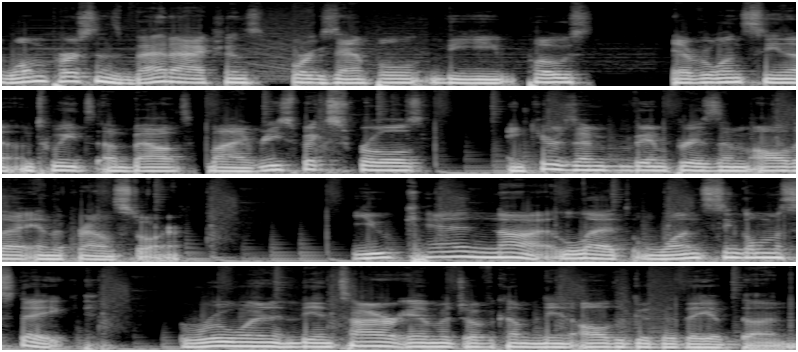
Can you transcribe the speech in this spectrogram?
one person's bad actions, for example, the post everyone's seen it on tweets about buying respec scrolls and cures vampirism, all that in the crown store. You cannot let one single mistake ruin the entire image of a company and all the good that they have done.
